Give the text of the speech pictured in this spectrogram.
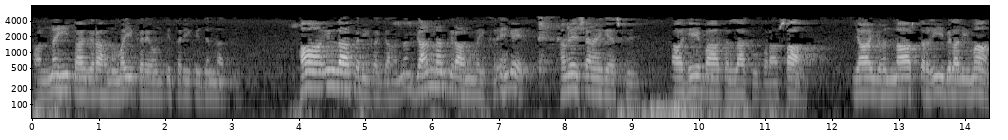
اور نہیں تاکہ رہنمائی کرے ان کی طریقے جنت کی۔ ہاں اللہ طریقہ جہنم جہنم کی رہنمائی کریں گے، ہمیشہ رہیں گے اس میں۔ اور یہ بات اللہ کے اوپر آسان۔ یا یوناس ترغیب المان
